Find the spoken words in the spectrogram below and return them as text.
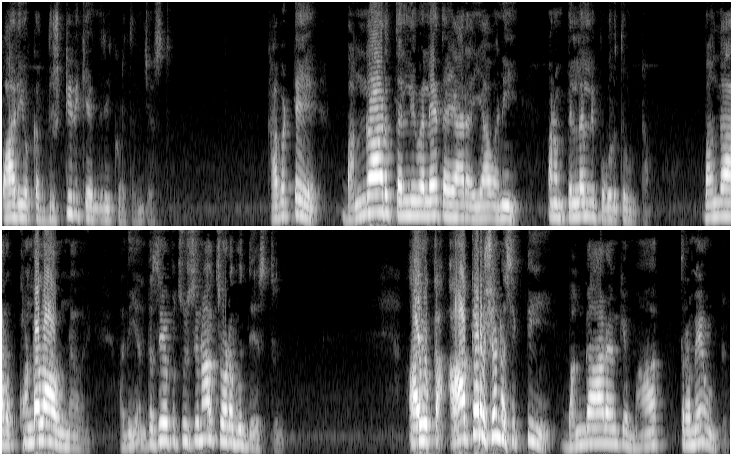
వారి యొక్క దృష్టిని కేంద్రీకృతం చేస్తుంది. కాబట్టే బంగారు తల్లి వలె తయారయ్యావని మనం పిల్లల్ని పొగుడుతూ ఉంటాం. బంగారు కొండలా ఉన్నావని. అది ఎంతసేపు చూసినా చూడబుద్ధేస్తుంది ఆ యొక్క ఆకర్షణ శక్తి బంగారంకి మాత్రమే ఉంటుంది.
